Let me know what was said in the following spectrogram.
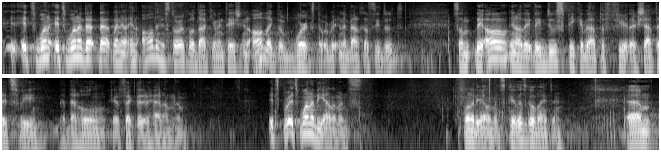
it's one. It's one of that. That when in all the historical documentation, in all like the works that were written about Chassidut, So they all, you know, they, they do speak about the fear, their Shabtai Tzvi, that, that whole effect that it had on them. It's, it's one of the elements. It's one of the elements. Okay, let's go weiter. Um,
